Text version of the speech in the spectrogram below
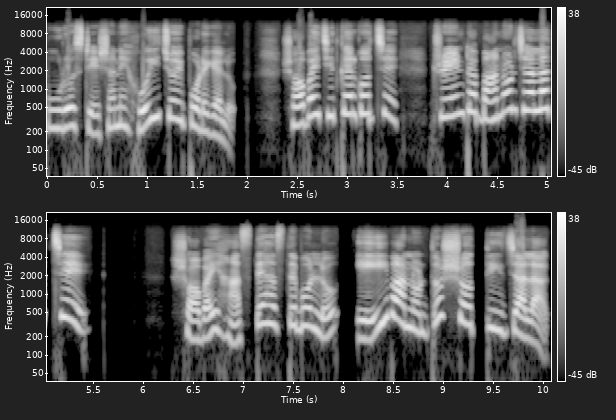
পুরো স্টেশনে হইচই পড়ে গেল। সবাই চিৎকার করছে, ট্রেনটা বানর চালাচ্ছে! সবাই হাসতে হাসতে বলল, এই বানর তো সত্যিই চালাক!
